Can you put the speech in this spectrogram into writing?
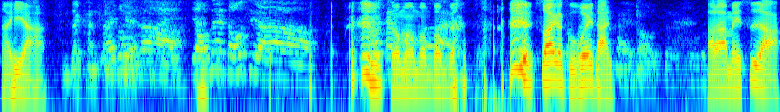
哎呀，你在看数来字？钱啊，有内抖起来啊！蹦蹦蹦蹦蹦，刷刷一个骨灰坛。好啦，没事啊，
